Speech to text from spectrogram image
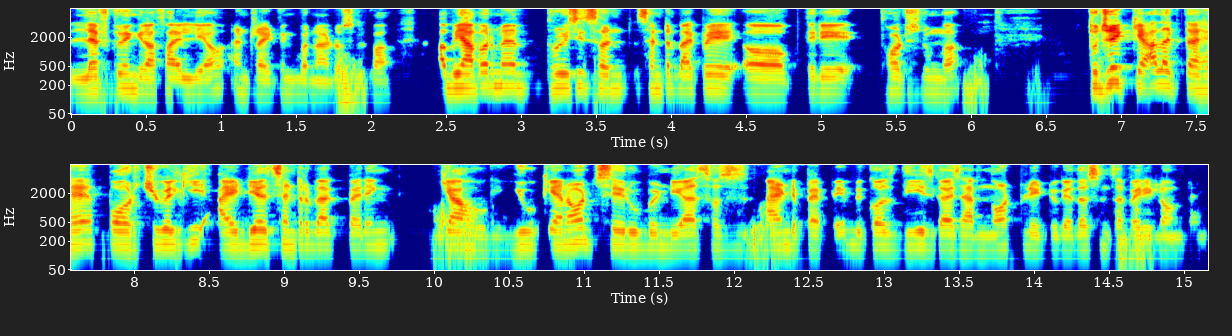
left wing Rafael Leao and right wing Bernardo Silva अब यहाँ पर मैं थोड़ी सी सेंटर बैक पे तेरे थॉट्स लूँगा तुझे क्या लगता है पोर्चुगल की आइडियल सेंटर बैक पेयरिंग क्या होगी you can not say Ruben Dias and Pepe because these guys have not played together since a very long time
